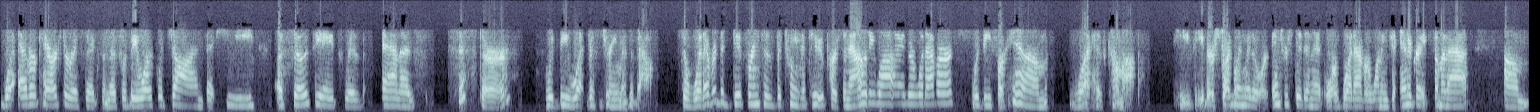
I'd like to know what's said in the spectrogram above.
Whatever characteristics, and this would be work with John, that he associates with Anna's sister would be what this dream is about. So whatever the differences between the two, personality wise or whatever, would be for him what has come up. He's either struggling with it or interested in it or whatever, wanting to integrate some of that. Um,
